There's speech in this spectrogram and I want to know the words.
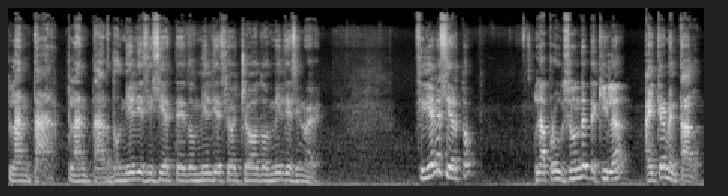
Plantar, plantar. 2017, 2018, 2019. Si bien es cierto, la producción de tequila ha incrementado.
